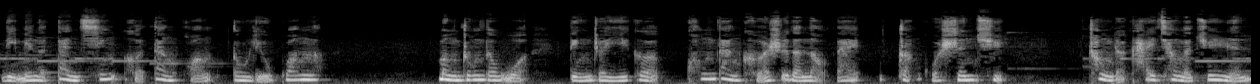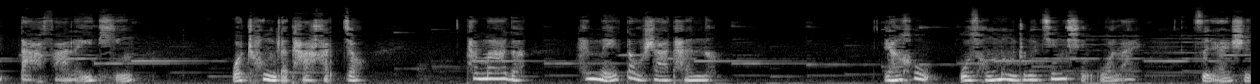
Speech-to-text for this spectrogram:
里面的蛋清和蛋黄都流光了。梦中的我顶着一个空蛋壳似的脑袋转过身去。冲着开枪的军人大发雷霆，我冲着他喊叫：“他妈的，还没到沙滩呢！”然后我从梦中惊醒过来，自然是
